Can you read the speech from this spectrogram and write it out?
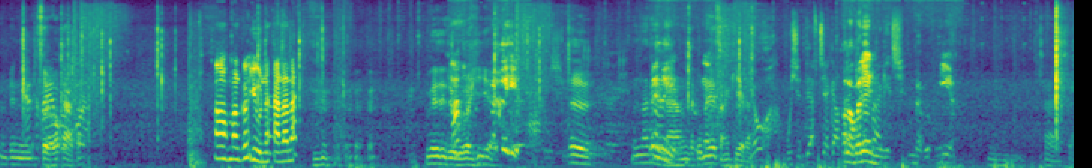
มันเป็นเสืออากาศปะเอ้ามันก็อยู่นานแล้วนะ ไม่ได้ดูไอ้เหี้ยไม่เคยเห็น เออ มันน่าจะอยู่นานแต่กูไม่ได้สังเกตอะ Yo, we should def check out เพราะเราไม่เล่น that baggage. แบบนี้อะอืมใช่ใช่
